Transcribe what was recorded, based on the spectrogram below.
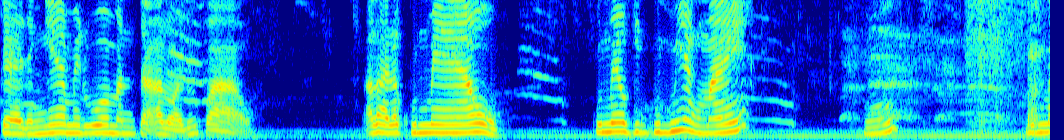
แก่อย่างเงี้ยไม่รู้ว่ามันจะอร่อยหรือเปล่า อะไรล้วคุณแมว คุณแมวกินคุณเมี่ยงไหมหืมกินไหม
